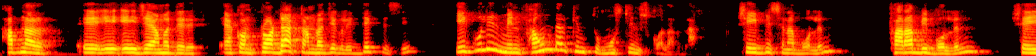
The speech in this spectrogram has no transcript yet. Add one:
আপনার এই যে আমাদের এখন প্রোডাক্ট আমরা যেগুলি দেখতেছি, এগুলির মেন ফাউন্ডার কিন্তু মুসলিম স্কলাররা সেই ইবনে সিনা বলেন, ফারাবি বলেন, সেই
